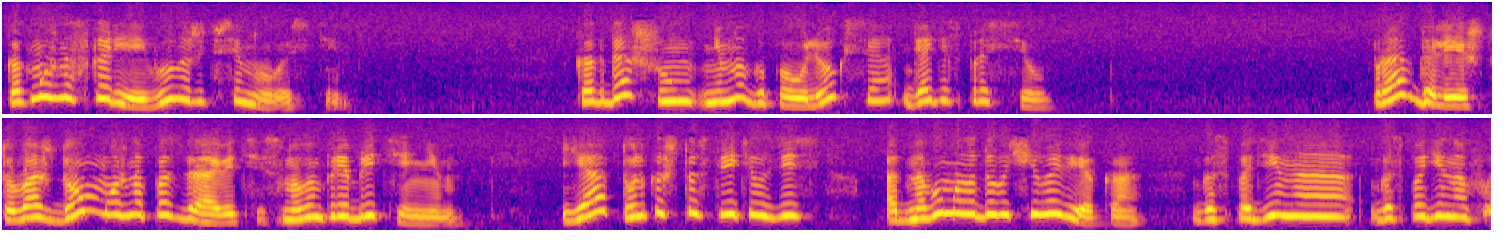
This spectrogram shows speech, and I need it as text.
как можно скорее выложить все новости. Когда шум немного поулегся, дядя спросил: Правда ли, что ваш дом можно поздравить с новым приобретением? Я только что встретил здесь одного молодого человека, господина, господина фу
